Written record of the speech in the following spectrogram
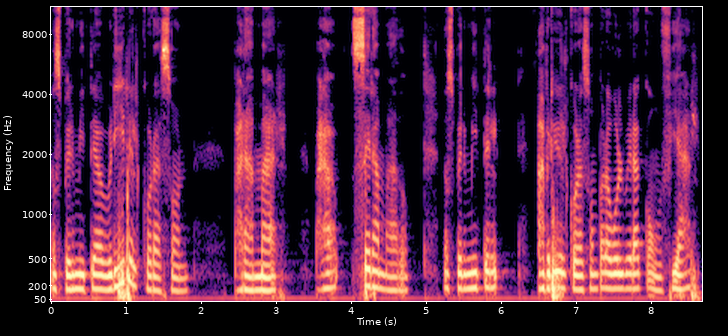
nos permite abrir el corazón para amar, para ser amado, nos permite abrir el corazón para volver a confiar,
